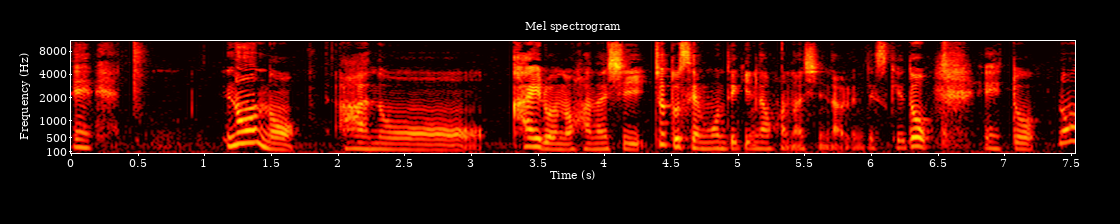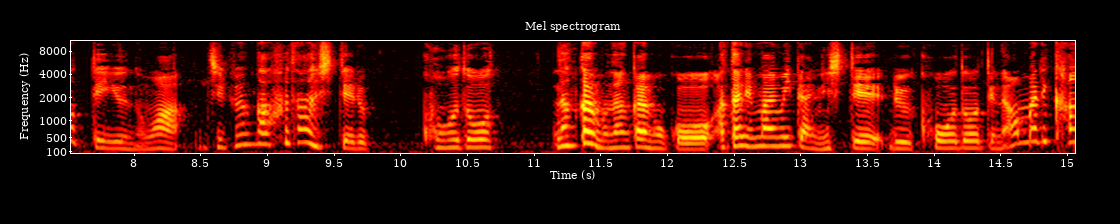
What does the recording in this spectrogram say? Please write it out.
で脳のあの回路の話ちょっと専門的なお話になるんですけど、えーと、脳っていうのは自分が普段してる行動何回も何回もこう当たり前みたいにしてる行動っていうのはあんまり考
